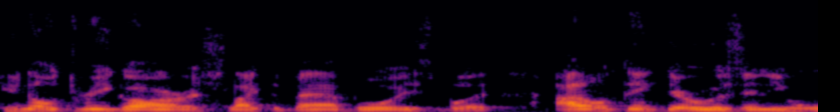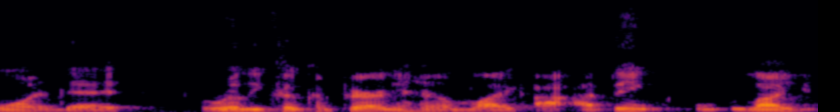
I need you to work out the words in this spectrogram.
you know, three guards like the Bad Boys, but I don't think there was anyone that really could compare to him. Like I, I think, like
